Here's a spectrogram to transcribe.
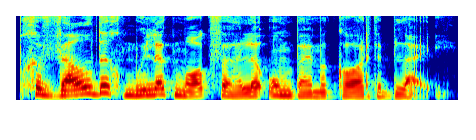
geweldig moeilik maak vir hulle om by mekaar te bly.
